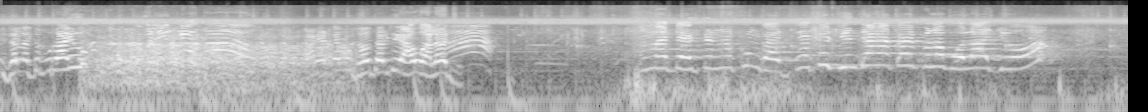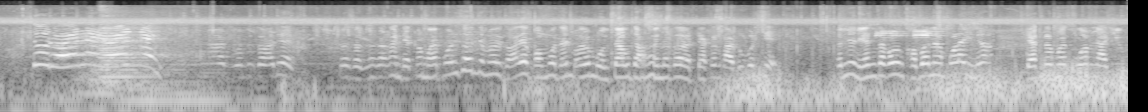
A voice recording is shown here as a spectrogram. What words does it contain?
ડીઝલ નથી પુરાયું? અરે એટલે હું જાઉં જલ્દી આવું હાલ જ. તું ચિંતા ના કર પેલો બોલાજો તું રોય મારે પડી છે ને થઈને બધા બોલતા આવતા હવે નકર ટ્રેક્ટર કાઢવું પડશે તમને નેન ચકડું ખબર ના પડાય ને ટ્રેક્ટરમાં કુવામ નાખ્યું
